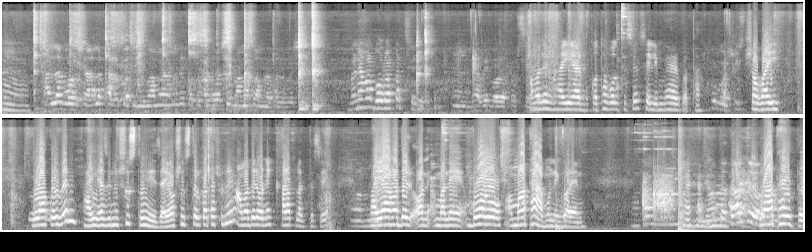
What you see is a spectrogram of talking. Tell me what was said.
হুম। আল্লাহ ভরসা আল্লাহ ভালো করে মামা আমাদের কত ভালোবাসে মামাকে আমরা ভালোবাসি। মানে আমার বড় আপার ছেলে। আমাদের ভাই আর কথা বলতেছে সেলিম ভাইয়ের কথা। সবাই দোয়া করবেন ভাইয়া যেন সুস্থ হয়ে যায়। অসুস্থর কথা শুনে আমাদের অনেক খারাপ লাগতেছে। ভাইয়া আমাদের অনেক মানে বড় মাথা মনে করেন। মাথায় তো।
